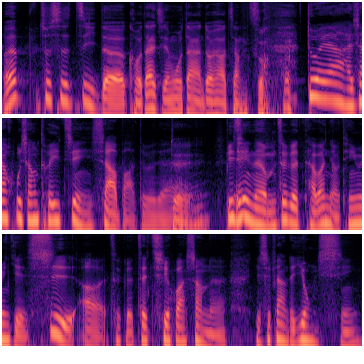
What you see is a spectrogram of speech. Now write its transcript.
呃，就是自己的口袋节目，当然都要这样做。对啊，还是要互相推荐一下吧，对不对？对，毕竟呢，我们这个台湾鸟听院也是呃，这个在企划上呢，也是非常的用心。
